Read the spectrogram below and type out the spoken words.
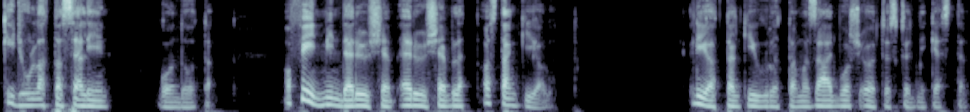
Kigyulladt a szelén, gondoltam. A fény mind erősebb, erősebb lett, aztán kialudt. Riadtan kiugrottam az ágyból, s öltözködni kezdtem.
